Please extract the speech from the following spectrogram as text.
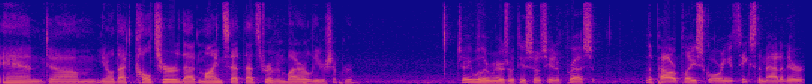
And um, you know that culture, that mindset, that's driven by our leadership group. Jay Willer Ramirez with the Associated Press. The power play scoring, it takes them out of their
